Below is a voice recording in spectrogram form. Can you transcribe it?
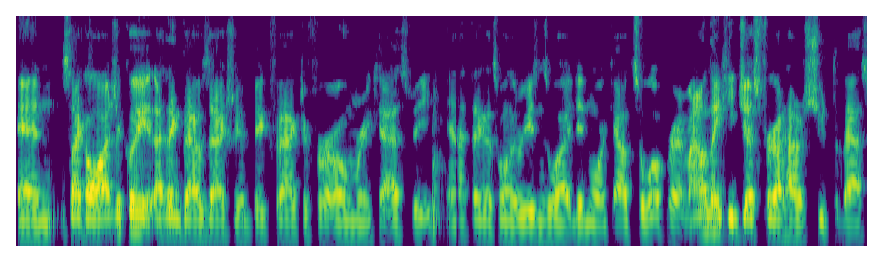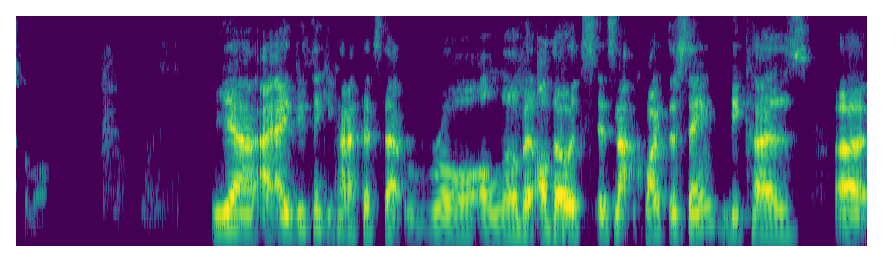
And psychologically, I think that was actually a big factor for Omri Casspi. And I think that's one of the reasons why it didn't work out so well for him. I don't think he just forgot how to shoot the basketball. Yeah, I, I do think he kind of fits that role a little bit, although it's it's not quite the same because uh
